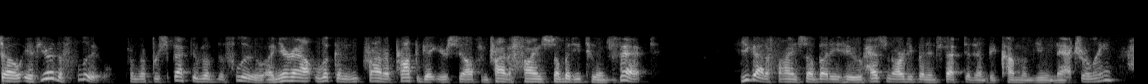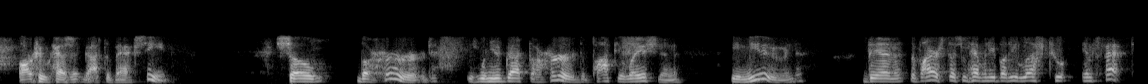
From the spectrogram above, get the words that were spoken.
So if you're the flu, from the perspective of the flu, and you're out looking, trying to propagate yourself and trying to find somebody to infect, you got to find somebody who hasn't already been infected and become immune naturally, or who hasn't got the vaccine. So the herd is when you've got the herd, the population immune, then the virus doesn't have anybody left to infect.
